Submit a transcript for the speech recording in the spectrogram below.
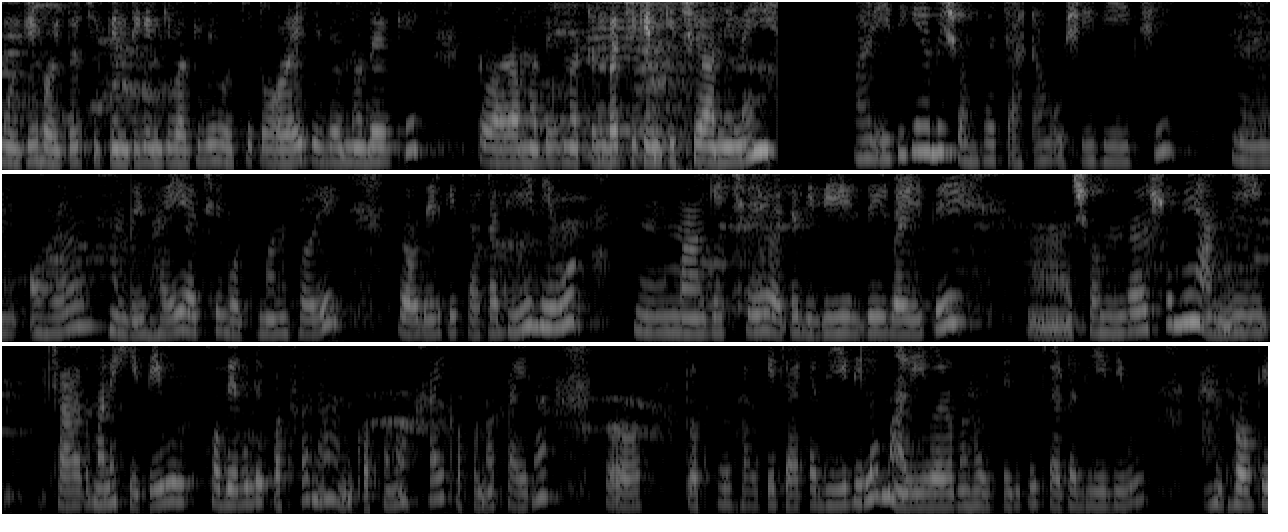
মুরগি হয়তো চিকেন টিকেন কিবা কিবি হচ্ছে, তো ওরাই দেবে আমাদেরকে। তো আর আমাদের মাটন বা চিকেন কিছু আনি নাই। আর এদিকে আমি সন্ধ্যা চাটা বসিয়ে দিয়েছি। ওরা দুই ভাই আছে বর্তমান ঘরে, তো ওদেরকে চাটা দিয়ে দেব। মা গেছে হয়তো দিদিদের বাড়িতে। সন্ধ্যার সময় আমি চা মানে বল- হবে বলে কথা না, আমি কখনো খাই কখনো খাই না। তো প্রথমে ভাইকে চাটা দিয়ে দিলাম, আর এবার আমার হাজব্যান্ডকেও চাটা দিয়ে দিব। ধকে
